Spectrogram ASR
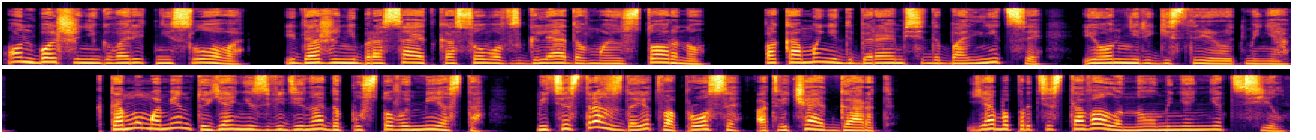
Он больше не говорит ни слова и даже не бросает косого взгляда в мою сторону, пока мы не добираемся до больницы, и он не регистрирует меня. К тому моменту я не заведена до пустого места. Медсестра задает вопросы, отвечает Гаррет. Я бы протестовала, но у меня нет сил.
